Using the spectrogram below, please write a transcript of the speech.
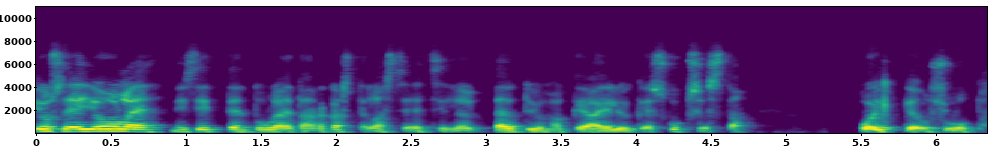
Jos ei ole, niin sitten tulee tarkastella se, että sille täytyy hakea ely poikkeuslupa.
